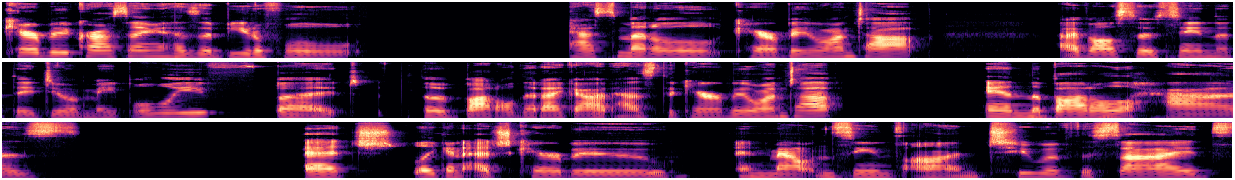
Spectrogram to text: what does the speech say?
Caribou Crossing has a beautiful cast metal caribou on top. I've also seen that they do a maple leaf, but the bottle that I got has the caribou on top. And the bottle has etch like an etched caribou and mountain scenes on two of the sides.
